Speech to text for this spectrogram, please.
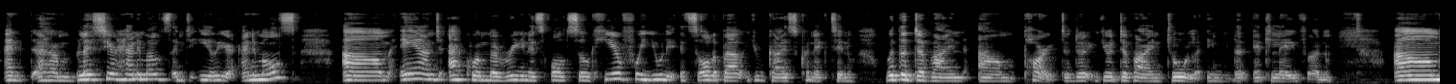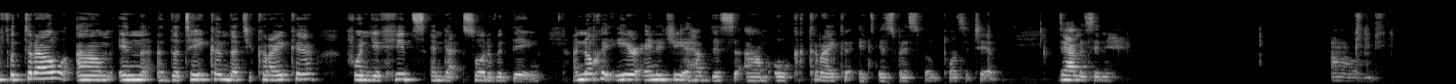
and um, bless your animals and heal your animals um, and aquamarine is also here for you it's all about you guys connecting with the divine um, part the, your divine tool in the het leven um, vertrouw um, in de teken dat je krijgt van je gids en dat sort of a thing. Een air energy, I have this um, ook krijgen, it is best wel positive. Dames um,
